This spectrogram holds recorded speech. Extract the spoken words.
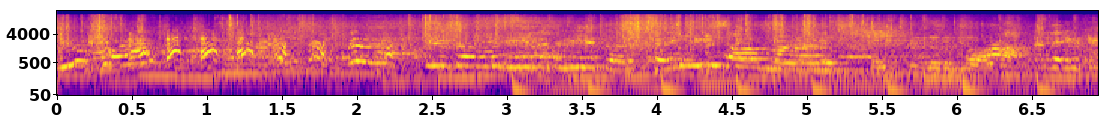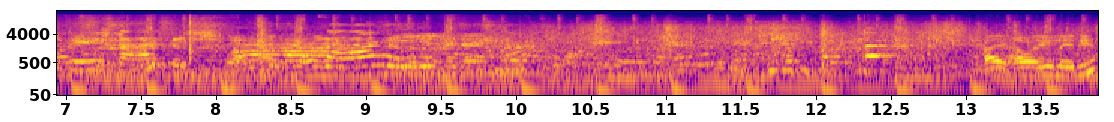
You can't. you don't believe it either. Thank you so much. Thank you very much. Wow. Thank you very much. Bye. Hi, how are you ladies?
